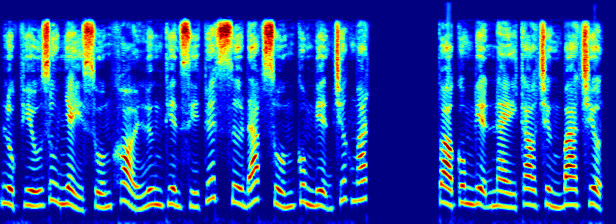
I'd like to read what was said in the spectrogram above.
lục hiếu du nhảy xuống khỏi lưng thiên sĩ tuyết sư đáp xuống cung điện trước mắt. Tòa cung điện này cao chừng ba trượng,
